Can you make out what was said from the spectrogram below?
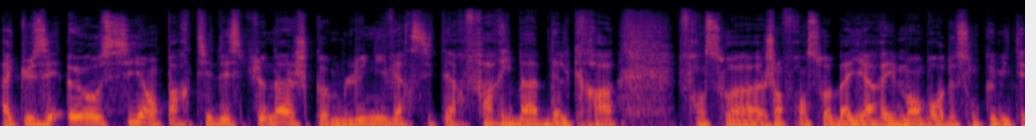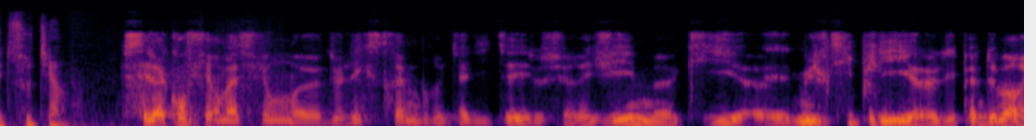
accusés eux aussi en partie d'espionnage, comme l'universitaire Fariba Abdelkra. François, Jean-François Bayard est membre de son comité de soutien. C'est la confirmation euh, de l'extrême brutalité de ce régime euh, qui euh, multiplie les peines de mort.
